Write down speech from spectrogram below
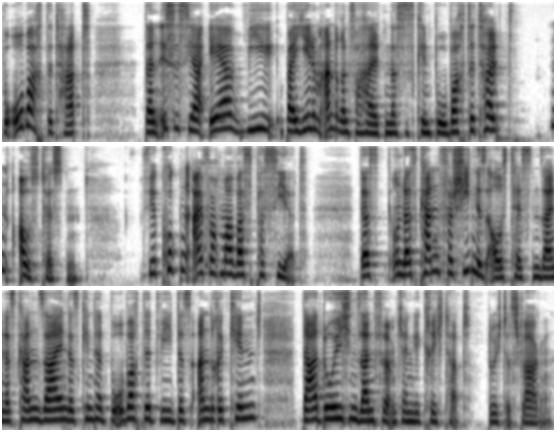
beobachtet hat, dann ist es ja eher wie bei jedem anderen Verhalten, das das Kind beobachtet, halt ein Austesten. Wir gucken einfach mal, was passiert. Das, und das kann verschiedenes Austesten sein. Das kann sein, das Kind hat beobachtet, wie das andere Kind dadurch ein Sandförmchen gekriegt hat, durch das Schlagen.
